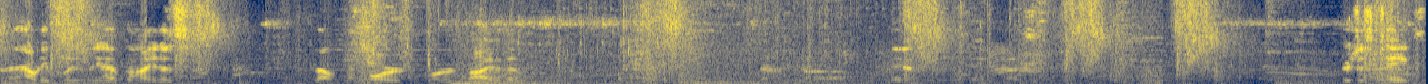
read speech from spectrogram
Uh, how many blues we have behind us. About four or five of them. Uh, man, They're just tanks,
